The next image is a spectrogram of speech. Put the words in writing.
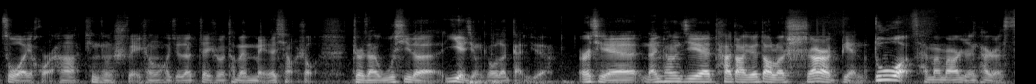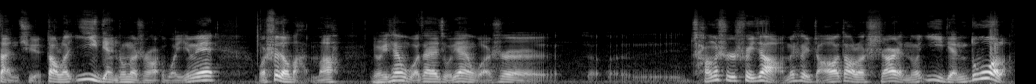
坐一会儿哈，听听水声，会觉得这是个特别美的享受。这是在无锡的夜景给我的感觉。而且南昌街它大约到了十二点多才慢慢人开始散去，到了一点钟的时候，我因为我睡得晚嘛，有一天我在酒店我是呃尝试睡觉没睡着，到了十二点多一点多了，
